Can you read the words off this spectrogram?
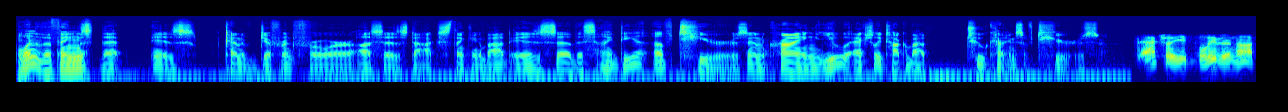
One of the things that is kind of different for us as docs thinking about is uh, this idea of tears and crying. You actually talk about two kinds of tears. Actually, believe it or not,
